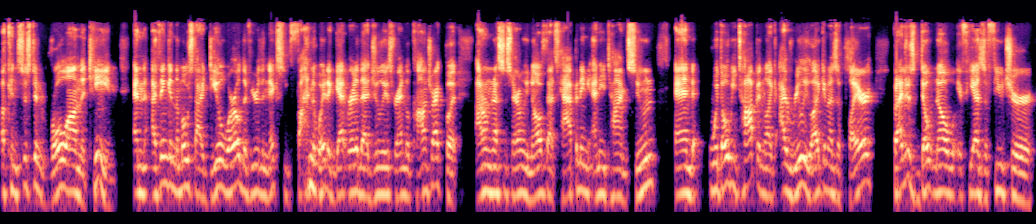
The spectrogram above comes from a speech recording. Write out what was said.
a consistent role on the team. And I think in the most ideal world, if you're the Knicks, you find a way to get rid of that Julius Randle contract, but I don't necessarily know if that's happening anytime soon. And with Obi Toppin, like I really like him as a player, but I just don't know if he has a future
